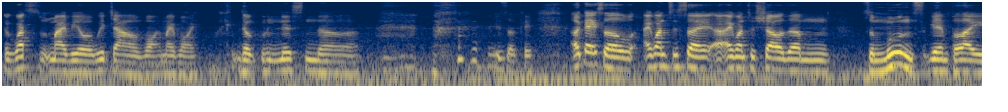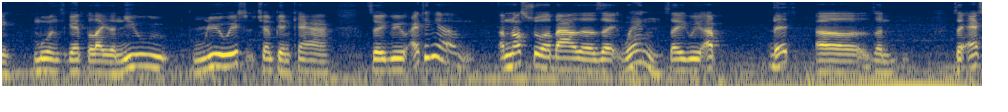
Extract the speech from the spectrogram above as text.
Watch my video with our voice, my voice. Don't listen. Uh, it's okay. Okay, so I want to say I want to show them the Moon's gameplay. Moon's gameplay, the new newish champion car they will I think um, I'm not sure about uh, the when they will update uh, the they add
